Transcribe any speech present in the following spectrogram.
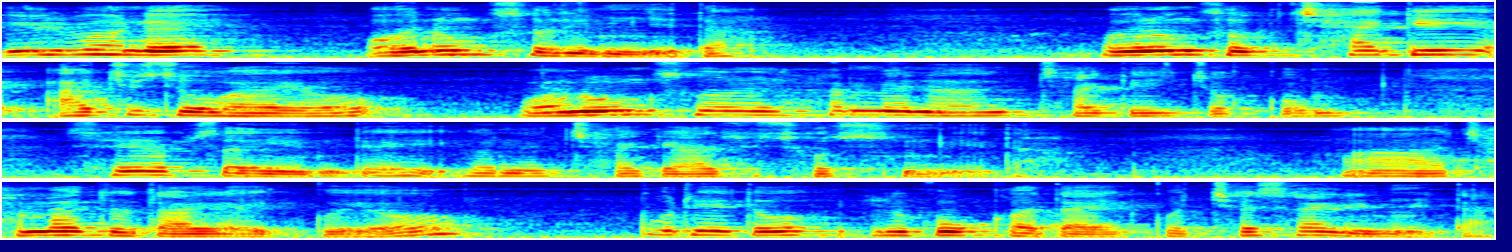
1번의 원홍솔입니다. 원홍솔 차기 아주 좋아요. 원홍솔 하면은 자기 조금 새엽성인데 이거는 자기 아주 좋습니다. 아, 자마도 달려 있고요. 뿌리도 일곱 가다 있고 최상입니다.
